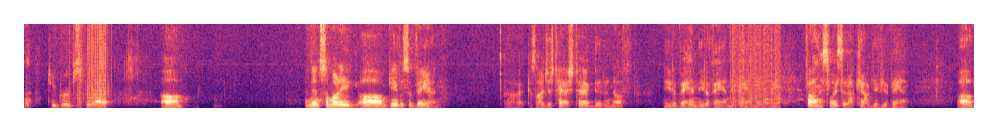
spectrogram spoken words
two groups for that. Um, and then somebody um, gave us a van because uh, I just hashtagged it enough need a van, need a van, need a van, need a van. Finally, somebody said, okay, I'll give you a van. Um,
